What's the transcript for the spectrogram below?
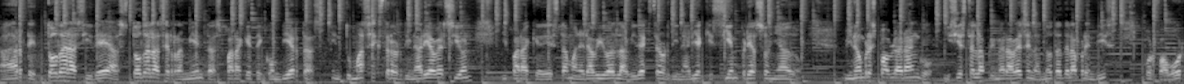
a darte todas las ideas, todas las herramientas para que te conviertas en tu más extraordinaria versión y para que de esta manera vivas la vida extraordinaria que siempre has soñado. Mi nombre es Pablo Arango y si esta es la primera vez en las notas del aprendiz, por favor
